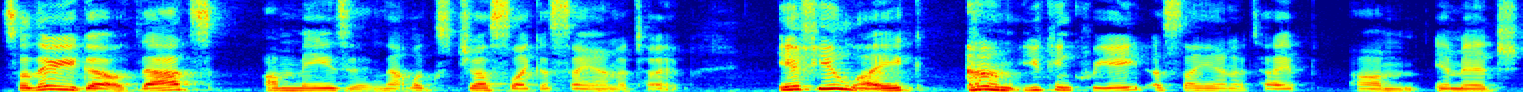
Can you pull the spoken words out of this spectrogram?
So there you go. That's amazing. That looks just like a cyanotype. If you like, you can create a cyanotype um, image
